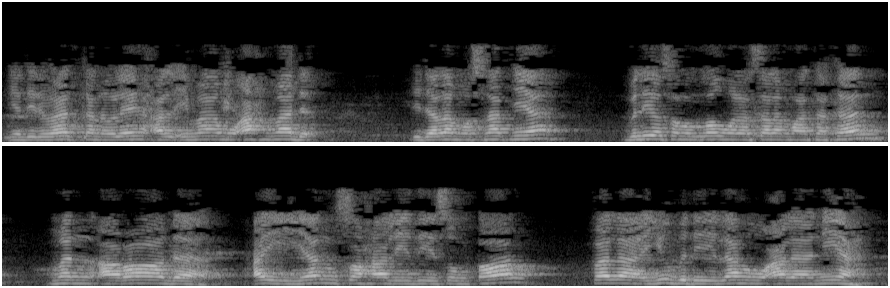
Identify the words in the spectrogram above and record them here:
yang diriwayatkan oleh Al-Imam Ahmad di dalam musnadnya Beliau sallallahu alaihi wasallam mengatakan, "Man arada ayyan sahalidhi sultan fala yubdi lahu alaniyah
